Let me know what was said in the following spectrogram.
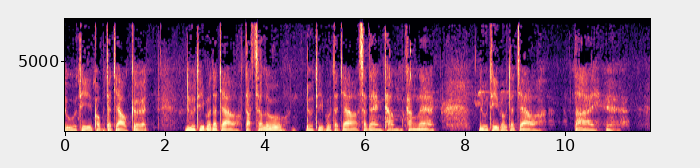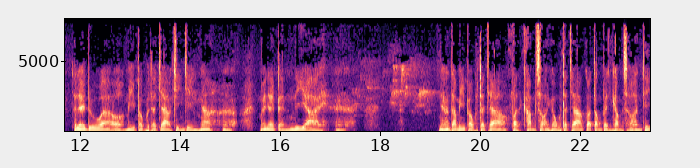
ดูที่พระพุทธเจ้าเกิด ดูที่พระพุทธเจ้าตัดสรู้ดูที่พระพุทธเจ้าแสดงธรรมครั้งแรก ดูที่พระพุทธเจ้าตายจะได้ดูว่าอ๋อมีพระพุทธเจ้าจริง ๆ นะไม่ได้เป็นนิยายอย่างถ้ามีพระพุทธเจ้าพระคำสอนของพระพุทธเจ้าก็ต้องเป็นคำสอนที่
